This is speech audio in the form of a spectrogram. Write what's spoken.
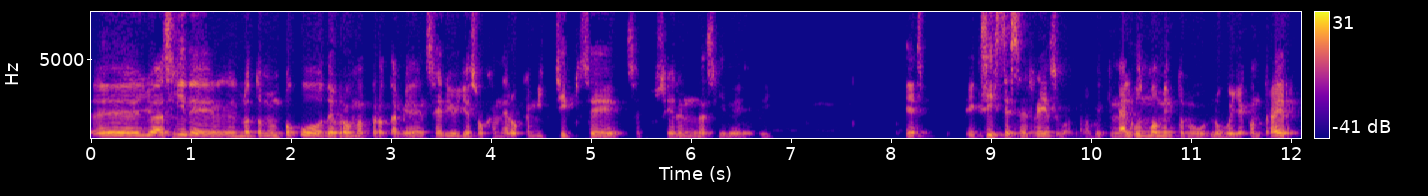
Eh, yo así de, lo tomé un poco de broma, pero también en serio, y eso generó que mi chip se, se pusieran así de... existe ese riesgo, ¿no? De que en algún momento lo voy a contraer.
